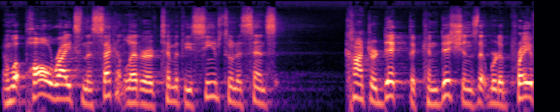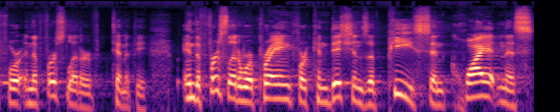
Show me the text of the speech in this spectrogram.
and what Paul writes in the second letter of Timothy seems to, in a sense, contradict the conditions that we're to pray for in the first letter of Timothy. In the first letter, we're praying for conditions of peace and quietness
